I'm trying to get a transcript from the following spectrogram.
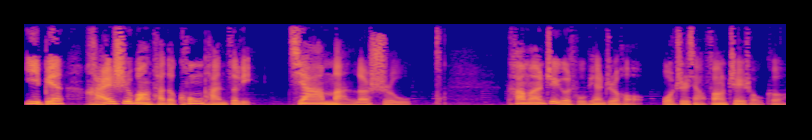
一边还是往他的空盘子里加满了食物。看完这个图片之后，我只想放这首歌。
